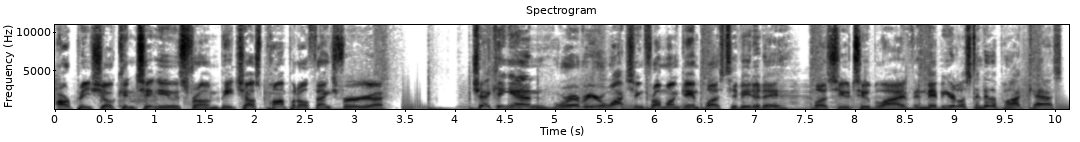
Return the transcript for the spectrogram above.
RP show continues from Beach House Pompano. Thanks for uh, checking in wherever you're watching from on Game Plus TV today, plus YouTube Live, and maybe you're listening to the podcast.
